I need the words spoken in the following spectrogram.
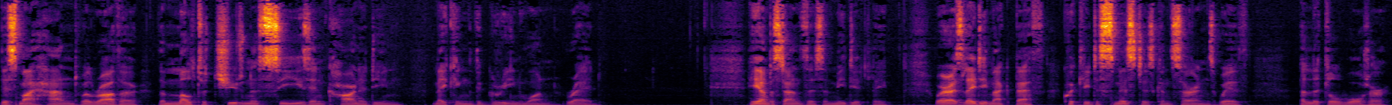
this my hand will rather the multitudinous seas incarnadine, making the green one red. He understands this immediately, whereas Lady Macbeth quickly dismissed his concerns with, A little water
